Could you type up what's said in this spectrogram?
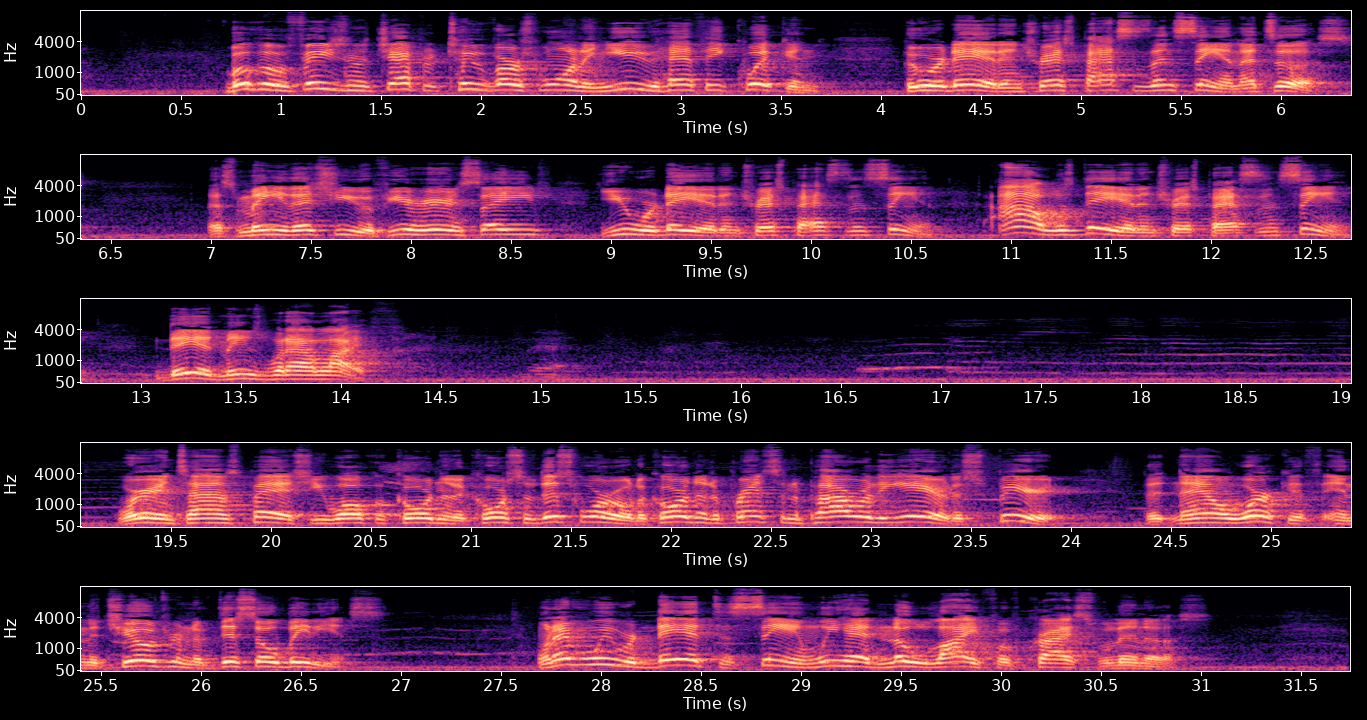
Book of Ephesians chapter 2, verse 1, and you hath he quickened, who are dead in trespasses and sin. That's us. That's me, that's you. If you're here and saved, you were dead in trespasses and sin. I was dead in trespasses and sin. Dead means without life. Where in times past you walk according to the course of this world, according to the prince and the power of the air, the spirit that now worketh in the children of disobedience. Whenever we were dead to sin, we had no life of Christ within us.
